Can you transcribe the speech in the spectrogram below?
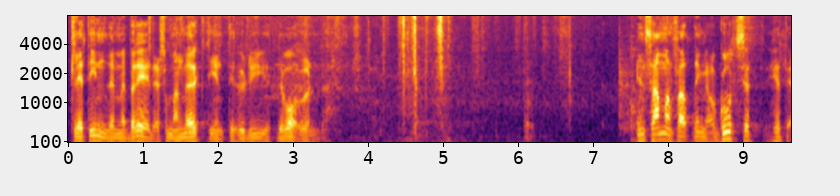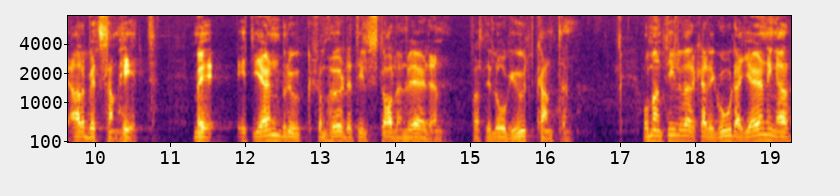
klätt in den med bräder, så man märkte inte hur dyrt det var under. En sammanfattning av godset hette arbetsamhet med ett järnbruk som hörde till staden världen fast det låg i utkanten. Och man tillverkade goda gärningar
